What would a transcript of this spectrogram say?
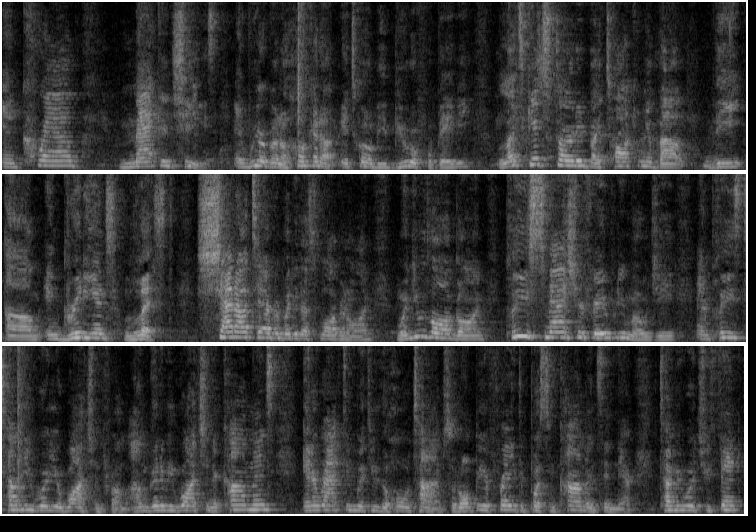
and crab mac and cheese, and we are going to hook it up. It's going to be beautiful, baby. Let's get started by talking about the um, ingredients list. Shout out to everybody that's logging on. When you log on, please smash your favorite emoji and please tell me where you're watching from. I'm going to be watching the comments, interacting with you the whole time. So don't be afraid to put some comments in there. Tell me what you think,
